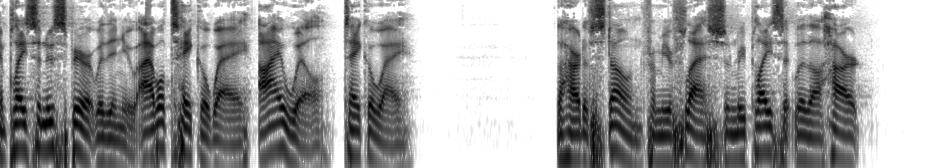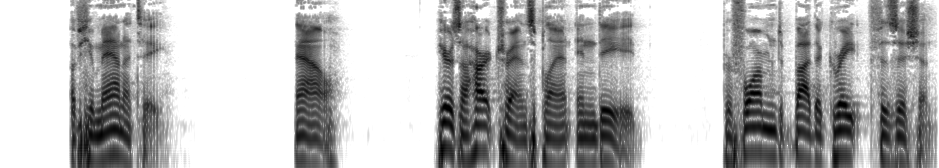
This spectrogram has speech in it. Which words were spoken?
and place a new spirit within you. I will take away, I will take away the heart of stone from your flesh and replace it with a heart of humanity. Now, here's a heart transplant indeed, performed by the great physician.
